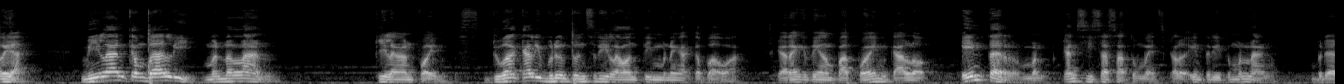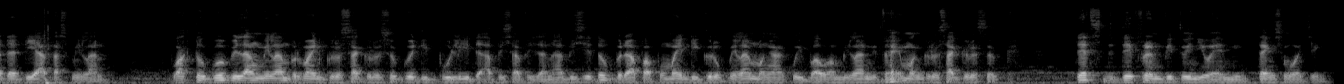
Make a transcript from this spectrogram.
oh ya Milan kembali menelan kehilangan poin. Dua kali beruntun Sri lawan tim menengah ke bawah. Sekarang ketinggalan 4 poin. Kalau Inter kan sisa satu match. Kalau Inter itu menang berada di atas Milan. Waktu gue bilang Milan bermain gerusak-gerusuk gue dibully habis-habisan. Habis itu berapa pemain di grup Milan mengakui bahwa Milan itu emang gerusak-gerusuk. That's the difference between you and me. Thanks for watching.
